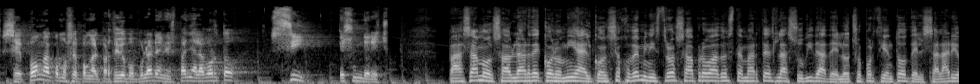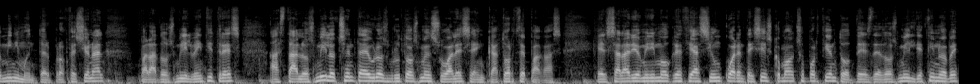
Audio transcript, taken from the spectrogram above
Se ponga como se ponga el Partido Popular en España el aborto, sí es un derecho. Pasamos a hablar de economía. El Consejo de Ministros ha aprobado este martes la subida del 8% del salario mínimo interprofesional para 2023 hasta los 1.080 euros brutos mensuales en 14 pagas. El salario mínimo crece así un 46,8% desde 2019,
